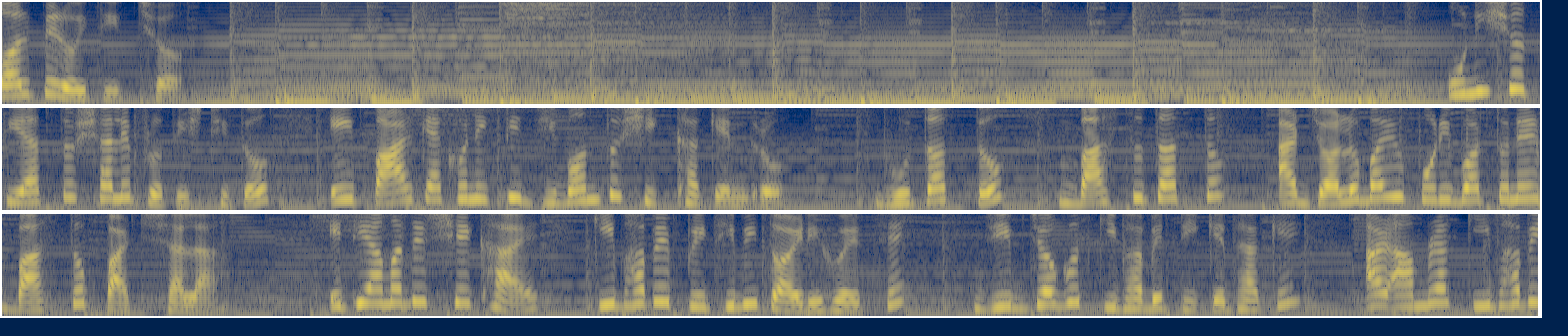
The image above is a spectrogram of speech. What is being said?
গল্পের ঐতিহ্য। উনিশশো তিয়াত্তর সালে প্রতিষ্ঠিত এই পার্ক এখন একটি জীবন্ত শিক্ষা কেন্দ্র। ভূতত্ত্ব, বাস্তুতত্ত্ব আর জলবায়ু পরিবর্তনের বাস্তব পাঠশালা। এটি আমাদের শেখায় কীভাবে পৃথিবী তৈরি হয়েছে, জীবজগৎ কীভাবে টিকে থাকে আর আমরা কীভাবে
